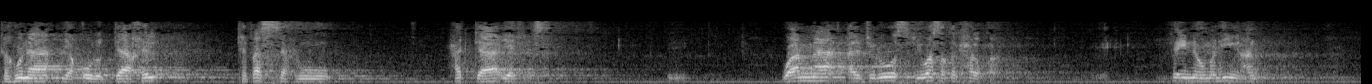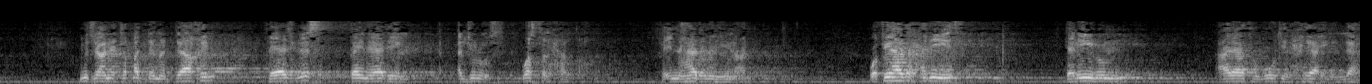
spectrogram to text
فهنا يقول الداخل تفسحوا حتى يجلس. وأما الجلوس في وسط الحلقة فإنه منهي عنه مثل أن يتقدم الداخل فيجلس بين يدي الجلوس وسط الحلقة فإن هذا منهي عنه. وفي هذا الحديث دليل على ثبوت الحياء لله.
